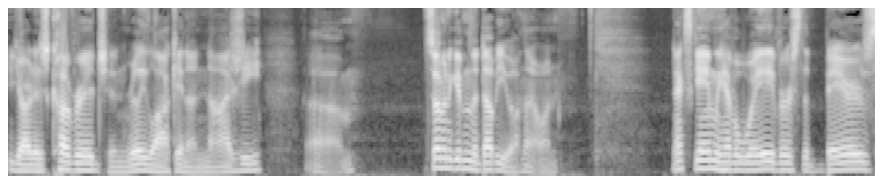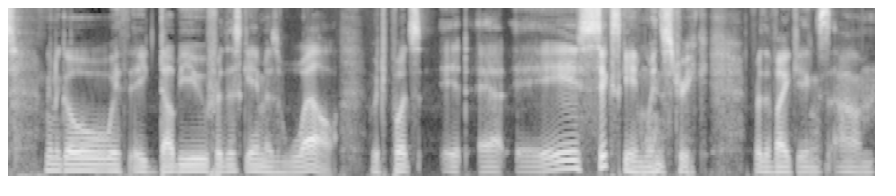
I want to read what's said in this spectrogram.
yardage coverage and really lock in on Najee. Um, so I'm going to give him the W on that one. Next game, we have a away versus the Bears. I'm going to go with a W for this game as well, which puts it at a six game win streak for the Vikings. Um,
